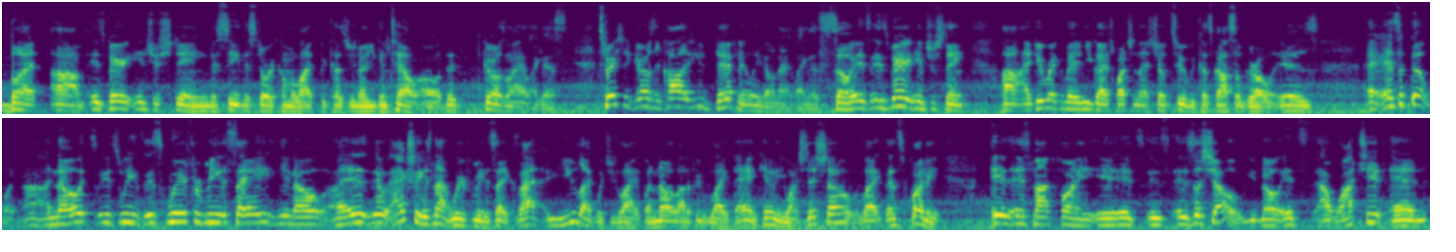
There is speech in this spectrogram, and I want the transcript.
But um, it's very interesting to see the story come alive because you know you can tell oh the girls don't act like this, especially girls in college. You definitely don't act like this. So it's, it's very interesting. Uh, I do recommend you guys watching that show too because Gossip Girl is it's a good one. I know it's it's it's weird for me to say. You know, it, it, actually, it's not weird for me to say because I you like what you like, but I know a lot of people like, dang, Kennedy, you watch this show? Like that's funny. It, it's not funny. it's it's it's a show. You know, it's I watch it and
